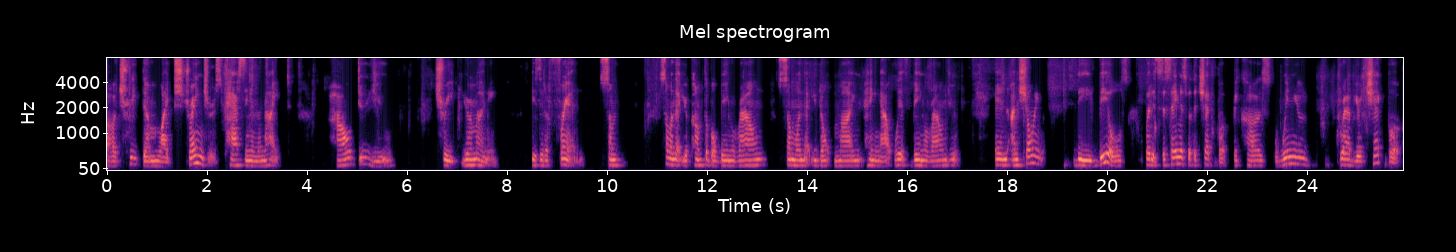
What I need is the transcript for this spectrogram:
uh, treat them like strangers passing in the night. How do you treat your money? Is it a friend? Some someone that you're comfortable being around, someone that you don't mind hanging out with, being around you. And I'm showing the bills, but it's the same as with a checkbook because when you grab your checkbook,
